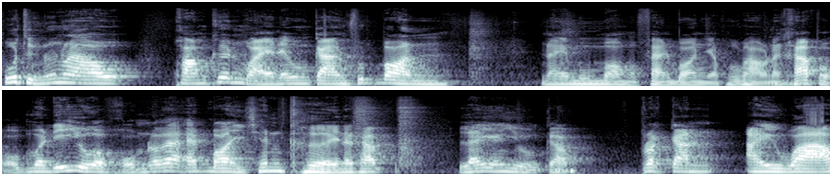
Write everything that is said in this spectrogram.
พูดถึงเรื่องราวความเคลื่อนไหวในวงการฟุตบอล ในมุมมองของแฟนบอลอย่างพวกเรานะครับผมวันนี้อยู่กับผมแล้วก็แอดบอลอีกเช่นเคยนะครับ และยังอยู่กับประกันไอว้าว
